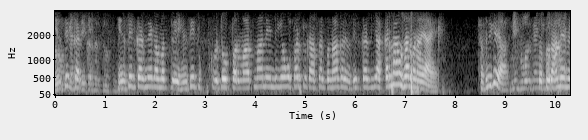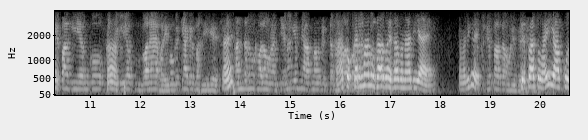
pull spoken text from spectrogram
हिंसित कर हिंसित करने का मतलब हिंसित तो परमात्मा ने इंद्रियों को पर प्रकाशक बनाकर हिंसित कर दिया, कर्मानुसार बनाया है। समझ गए यार? तो पुराने में हाँ बनाया भरी क्या कृपा की है? अंदर मुख वाला होना चाहिए ना कि अपनी आत्मा को हाँ तो कर्मानुसार वैसा बना दिया है। समझ गए? कृपा का कृपा तो है आपको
